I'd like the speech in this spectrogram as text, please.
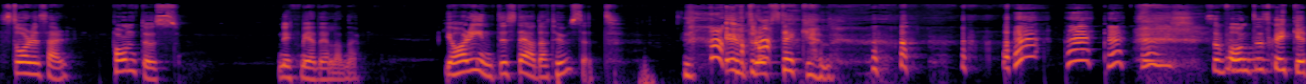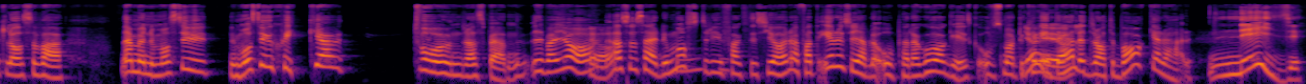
Står det så här, Pontus, nytt meddelande. Jag har inte städat huset. Utropstecken. så Pontus skickar till oss och bara, nej men nu måste ju, nu måste ju skicka 200 spänn. Vi bara, ja, Ja. alltså så här, det måste du ju faktiskt göra. För att är du så jävla opedagogisk och osmart, du Ja, kan ja, inte heller dra tillbaka det här. Nej!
